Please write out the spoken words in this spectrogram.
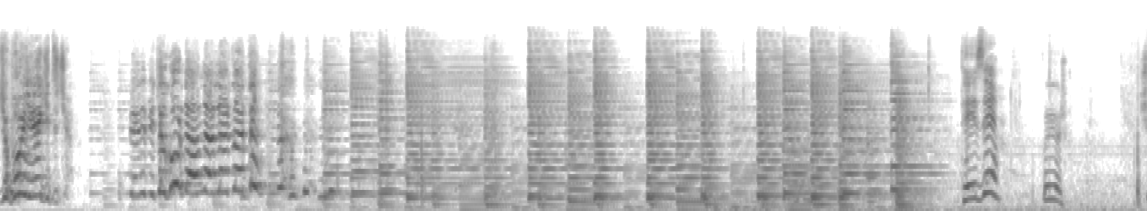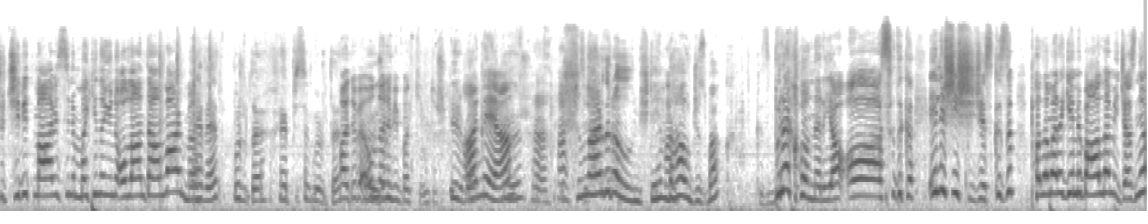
Japonya'ya gideceğim. Beni bir tek orada anlarlar zaten. Teyze Buyur. şu çivit mavisinin makine yünü olandan var mı? Evet burada. Hepsi burada. Hadi ben Buyurun. onlara bir bakayım dur. Bir bak. Anne ya. Buyur. Ha, ha, Şunlardan alalım işte hem daha ucuz bak. Kız bırak onları ya. Aa Sıdıka eli şişeceğiz kızım. Palamara gemi bağlamayacağız. Ne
